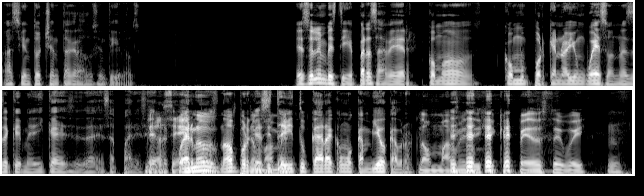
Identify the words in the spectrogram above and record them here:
a 180 grados centígrados. Eso lo investigué para saber cómo, cómo, por qué no hay un hueso, no es de que me dedica a des- a desaparecer cuerpos, ¿no? Porque No así te vi tu cara como cambió, cabrón. No mames, dije, qué pedo este güey.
